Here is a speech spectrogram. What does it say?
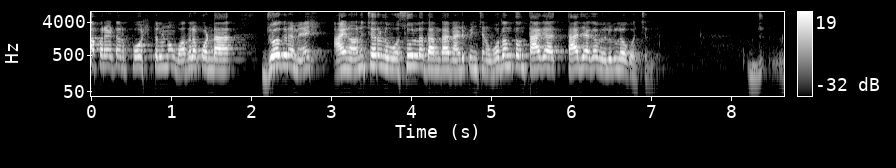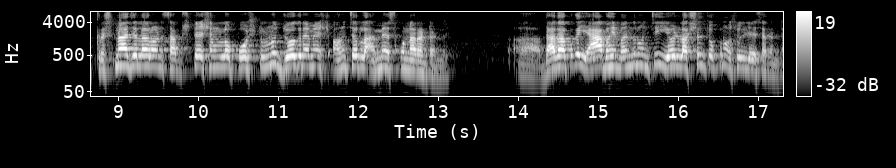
ఆపరేటర్ పోస్టులను వదలకుండా జోగి రమేష్ ఆయన అనుచరులు వసూళ్ళ దందా నడిపించిన ఉదంతం తాగా తాజాగా వెలుగులోకి వచ్చింది. కృష్ణా జిల్లాలోని సబ్స్టేషన్లో పోస్టులను జోగి రమేష్ అనుచరులు అమ్మేసుకున్నారంటండి. దాదాపుగా యాభై మంది నుంచి ఏడు లక్షల చొప్పున వసూలు చేశారంట.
